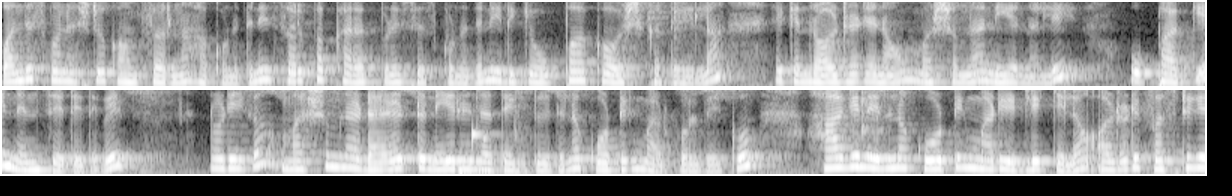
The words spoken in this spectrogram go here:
ಒಂದು ಸ್ಪೂನಷ್ಟು ಕಾರ್ನ್ಫ್ಲೋರ್ನ ಹಾಕ್ಕೊಂಡಿದ್ದೀನಿ ಸ್ವಲ್ಪ ಖಾರದ ಪುಡಿ ಸೇರಿಸ್ಕೊಂಡಿದ್ದೀನಿ ಇದಕ್ಕೆ ಉಪ್ಪು ಹಾಕೋ ಅವಶ್ಯಕತೆ ಇಲ್ಲ. ಯಾಕೆಂದರೆ ಆಲ್ರೆಡಿ ನಾವು ಮಶ್ರೂಮ್ನ ನೀರಿನಲ್ಲಿ ಉಪ್ಪು ಹಾಕಿ ನೆನೆಸಿಟ್ಟಿದ್ದೀವಿ. ನೋಡಿ ಈಗ ಮಶ್ರೂಮ್ನ ಡೈರೆಕ್ಟ್ ನೀರಿಂದ ತೆಗೆದು ಇದನ್ನು ಕೋಟಿಂಗ್ ಮಾಡ್ಕೊಳ್ಬೇಕು. ಹಾಗೆಯೇ ಇದನ್ನು ಕೋಟಿಂಗ್ ಮಾಡಿ ಇಡಲಿಕ್ಕಿಲ್ಲ ಆಲ್ರೆಡಿ ಫಸ್ಟಿಗೆ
